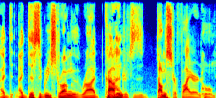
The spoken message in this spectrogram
I, I disagree strongly with Rod. Kyle Hendricks is a dumpster fire at home.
